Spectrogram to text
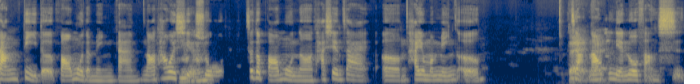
当地的保姆的名单，然后他会写说这个保姆呢，他现在呃还有没有名额。这样，然后跟联络方式，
